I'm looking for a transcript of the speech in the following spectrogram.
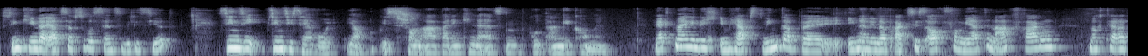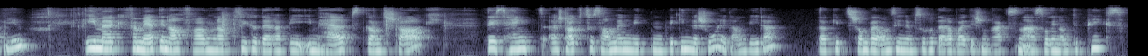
Sind Kinderärzte auf sowas sensibilisiert? Sind sie, sind sie sehr wohl, ja. Ist schon auch bei den Kinderärzten gut angekommen. Merkt man eigentlich im Herbst, Winter bei Ihnen in der Praxis auch vermehrte Nachfragen nach Therapien? Ich merke vermehrte Nachfragen nach Psychotherapie im Herbst ganz stark. Das hängt äh, stark zusammen mit dem Beginn der Schule dann wieder. Da gibt's schon bei uns in den psychotherapeutischen Praxen auch sogenannte Peaks.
